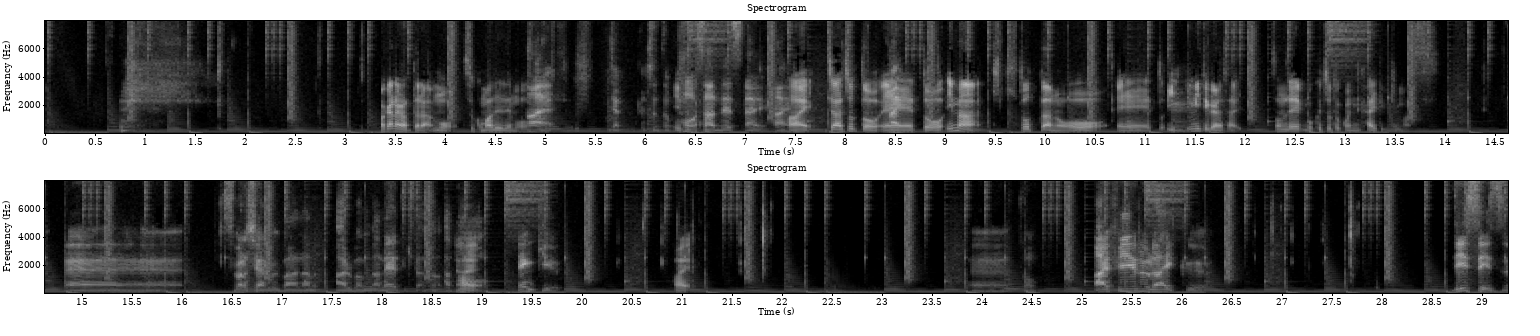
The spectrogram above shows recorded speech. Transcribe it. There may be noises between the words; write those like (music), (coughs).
分からなかったら、もうそこまででも。はい。じゃあ、ちょっと、ポーさんです。はい。はい。はい。じゃあちょっと、はいえっ、と、今聞き取ったのを、えっ、と、うん言ってみてください。そんで、僕ちょっとここに書いてきます。えー、素晴らしいアルバムだアルバムだねってきたと。あと、はい Thank you。はい。えーと、I feel like this is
